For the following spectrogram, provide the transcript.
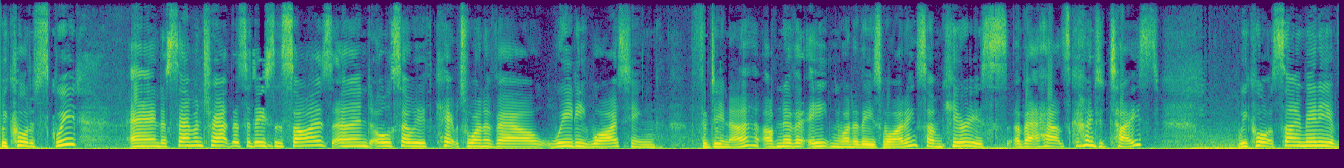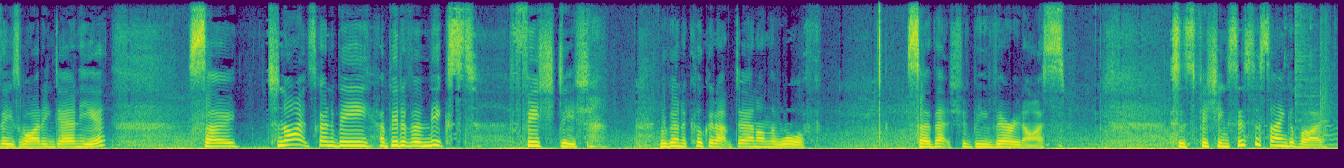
We caught a squid and a salmon trout that's a decent size and also we've kept one of our weedy whiting for dinner. I've never eaten one of these whiting so I'm curious about how it's going to taste. We caught so many of these whiting down here. So tonight's going to be a bit of a mixed fish dish. We're going to cook it up down on the wharf. So that should be very nice. Is Fishing Sister saying goodbye.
